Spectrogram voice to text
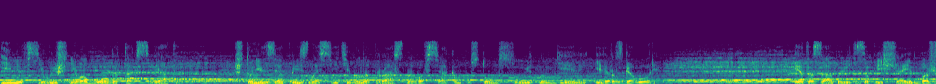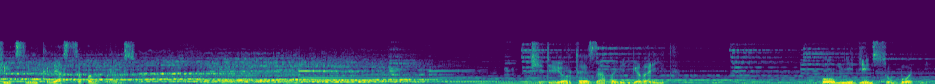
Имя Всевышнего Бога так свято, что нельзя произносить его напрасно во всяком пустом суетном деле или разговоре. Эта заповедь запрещает божиться и клясться понапрасну. Четвертая заповедь говорит «Помни день субботний,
